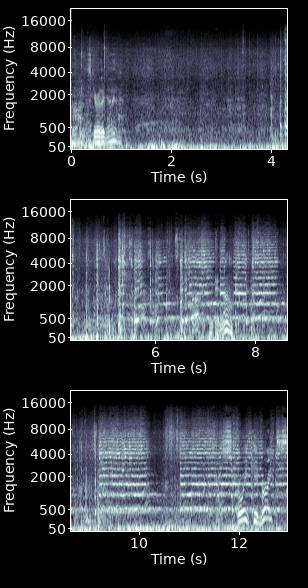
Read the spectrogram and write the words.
Right, let's give it a go. Fucking hell. Squeaky brakes.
